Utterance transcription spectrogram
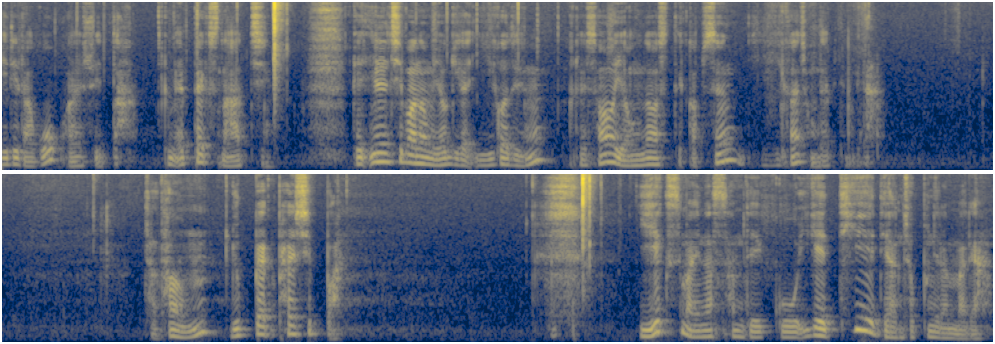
1이라고 구할 수 있다. 그럼 fx 나왔지. 1 집어넣으면 여기가 2거든. 그래서 0 넣었을 때 값은 2가 정답이 됩니다. 자, 다음 680번. 2x-3 돼 있고 이게 t에 대한 적분이란 말이야.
